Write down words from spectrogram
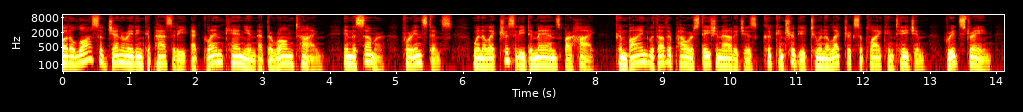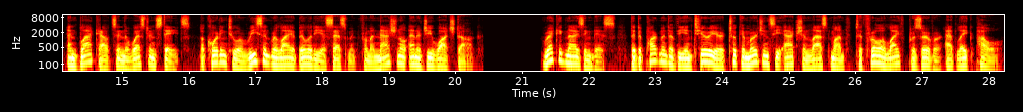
But a loss of generating capacity at Glen Canyon at the wrong time, in the summer, for instance, when electricity demands are high, combined with other power station outages could contribute to an electric supply contagion, grid strain, and blackouts in the western states, according to a recent reliability assessment from a national energy watchdog. Recognizing this, the Department of the Interior took emergency action last month to throw a life preserver at Lake Powell.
